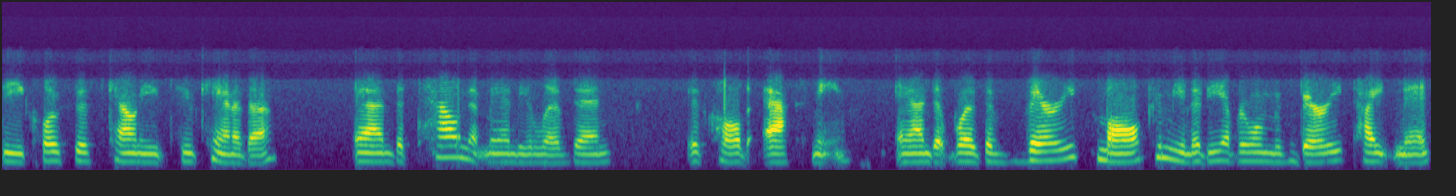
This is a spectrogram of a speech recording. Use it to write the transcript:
the closest county to Canada. And the town that Mandy lived in is called Acme. And it was a very small community. Everyone was very tight knit.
